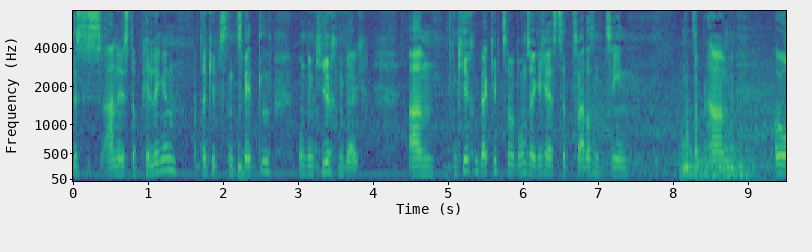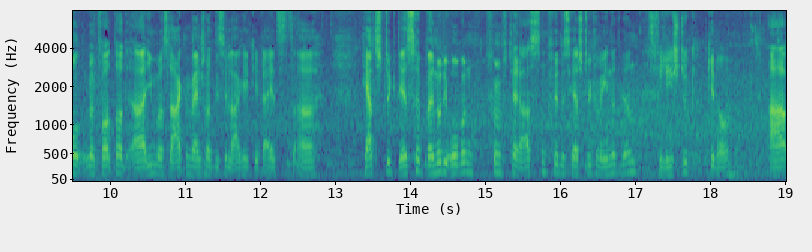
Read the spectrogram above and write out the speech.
Das ist eine ist der Pellingen, da gibt es den Zwettel und den Kirchenberg. Ähm, den Kirchenberg gibt es aber bei uns eigentlich erst seit 2010. Ähm, aber mein Vater hat auch immer als Lagenwein schon diese Lage gereizt. Äh, Herzstück deshalb, weil nur die oberen fünf Terrassen für das Herzstück verwendet werden. Das Filetstück? Genau. Äh,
